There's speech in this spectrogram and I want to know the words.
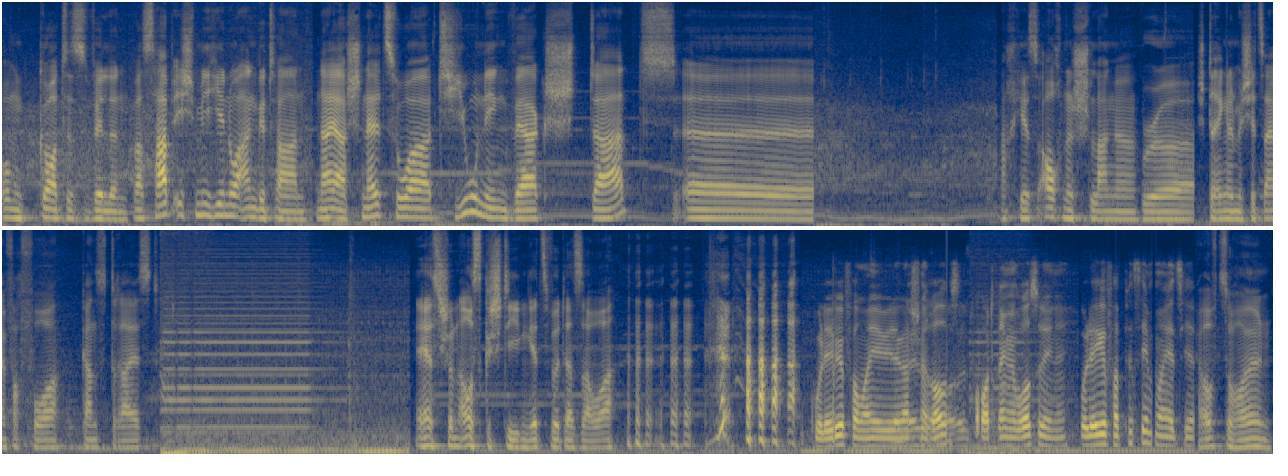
Um Gottes Willen. Was habe ich mir hier nur angetan? Naja, schnell zur Tuning-Werkstatt. Äh... Ach, hier ist auch eine Schlange. Bruh. Ich drängel mich jetzt einfach vor. Ganz dreist. Er ist schon ausgestiegen, jetzt wird er sauer. Kollege, fahr mal hier wieder ganz schnell raus. Vordränge brauchst du dich nicht. Kollege, verpiss dich mal jetzt hier. Hör auf zu heulen.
